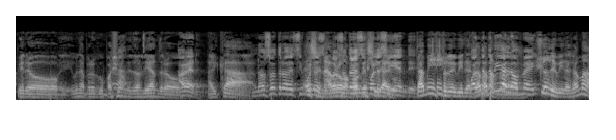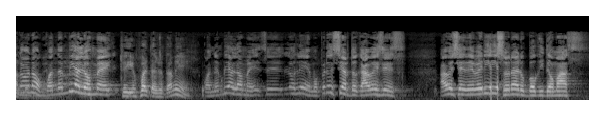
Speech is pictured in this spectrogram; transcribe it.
pero eh, una preocupación de don Leandro A ver, Alcar. Nosotros decimos, es lo, una broma, nosotros decimos lo siguiente. También yo debiera Cuando envían los mails- Yo debiera llamarlo. No, no, cuando envían los mails, Estoy en falta yo también. cuando envían los mails, eh, los leemos. Pero es cierto que a veces, a veces debería sonar un poquito más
